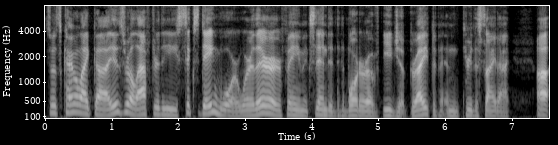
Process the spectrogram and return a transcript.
So it's kind of like uh, Israel after the Six Day War, where their fame extended to the border of Egypt, right, and through the Sinai. Uh,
